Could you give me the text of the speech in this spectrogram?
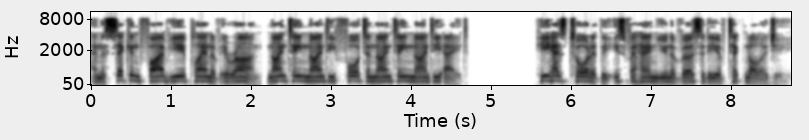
and the second five-year plan of Iran 1994 -1998. He has taught at the Isfahan University of Technology.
